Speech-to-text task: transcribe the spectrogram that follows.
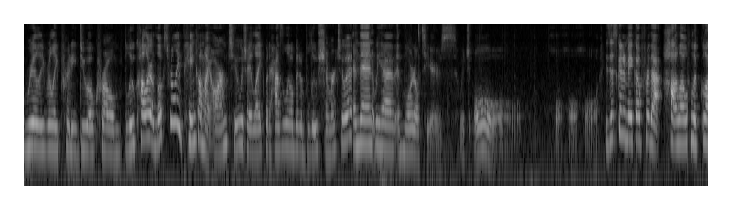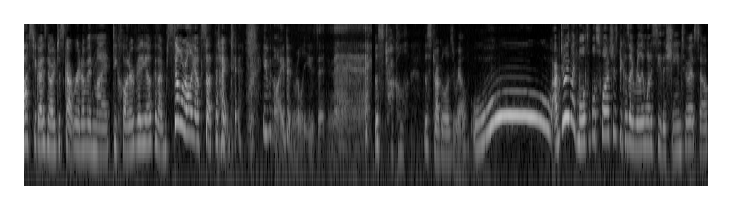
really, really pretty duochrome blue color. It looks really pink on my arm too, which I like, but it has a little bit of blue shimmer to it. And then we have Immortal Tears, which, oh, is this to make up for that holo lip gloss you guys know I just got rid of in my declutter video? Because I'm still really upset that I did, even though I didn't really use it. Nah. The struggle. The struggle is real. Ooh. I'm doing like multiple swatches because I really want to see the sheen to it. So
